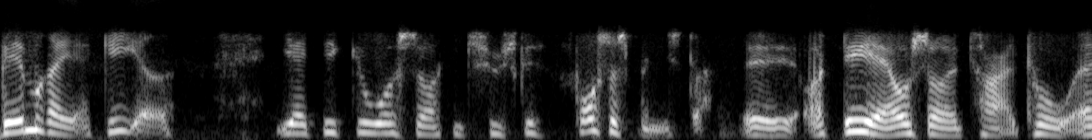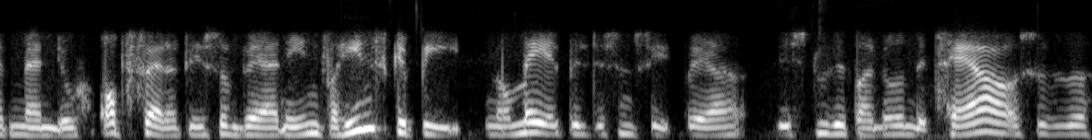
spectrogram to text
hvem reagerede ja, det gjorde så den tyske forsvarsminister. Øh, og det er jo så et tegn på, at man jo opfatter det som værende inden for hendes gebet. Normalt ville det sådan set være, hvis nu det var noget med terror og så videre,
